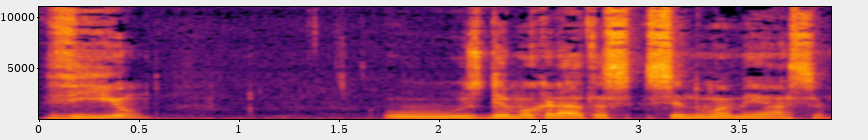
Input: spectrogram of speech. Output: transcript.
viam os democratas sendo uma ameaça.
